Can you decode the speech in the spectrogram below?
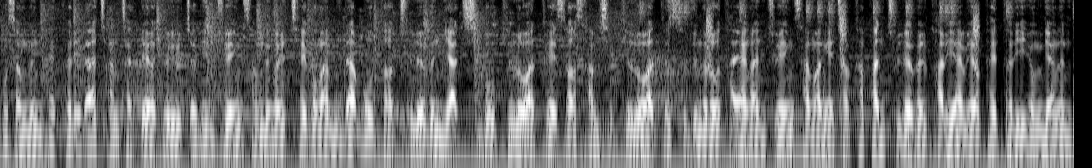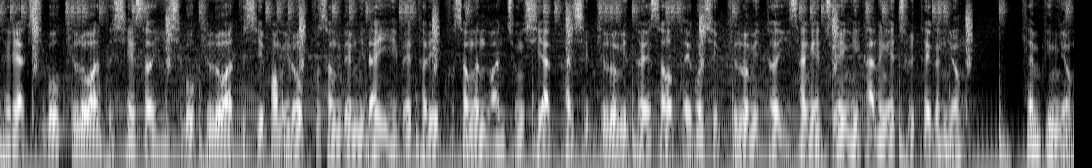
고성능 배터리가 장착되어 효율적인 주행 성능을 제공합니다. 모터 출력은 약 15kW에서 30kW 수준으로 다양한 주행 상황에 적합한 출력을 발휘하며 배터리 용량은 대략 15kWh에서 25kWh 범위로 구성됩니다. 이 배터리 구성은 완충 시 약 80km에서 150km 이상의 주행이 가능해 출퇴근용, 캠핑용,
